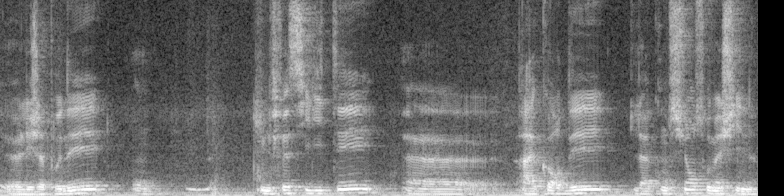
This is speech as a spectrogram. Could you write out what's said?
les, Japonais ont une facilité à accorder la conscience aux machines.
